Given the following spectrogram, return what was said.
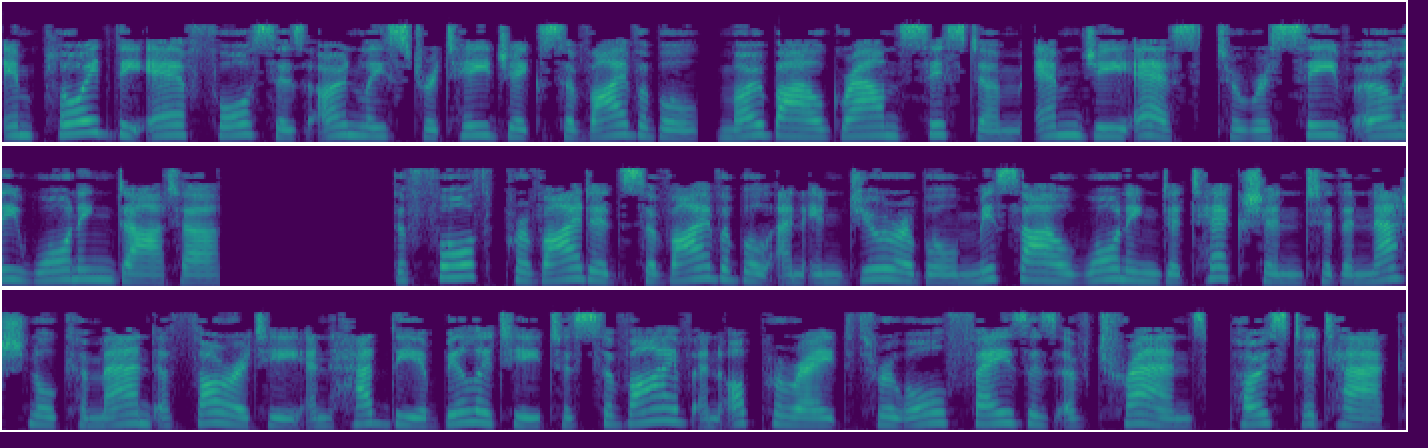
Employed the Air Force's only Strategic Survivable, Mobile Ground System to receive early warning data. The fourth provided survivable and endurable missile warning detection to the National Command Authority and had the ability to survive and operate through all phases of trans, post-attack.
